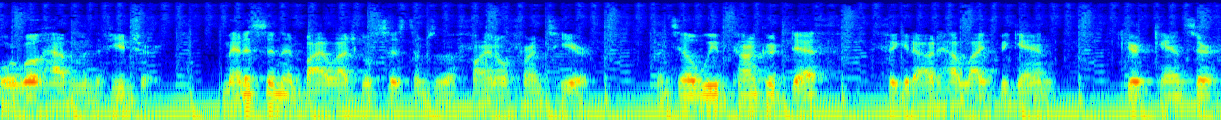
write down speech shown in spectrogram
or will have them in the future. Medicine and biological systems are the final frontier. Until we've conquered death, figured out how life began, cured cancer,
